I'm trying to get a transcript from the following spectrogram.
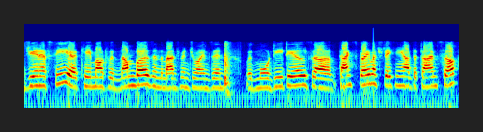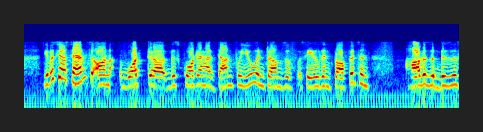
GNFC uh, came out with numbers and the management joins in with more details. Uh, thanks very much for taking out the time, sir. Give us your sense on what uh, this quarter has done for you in terms of sales and profits and how does the business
